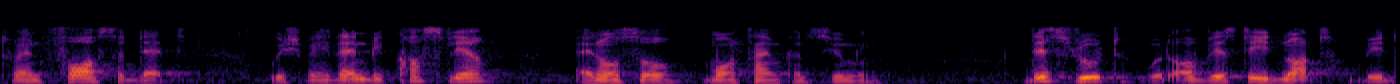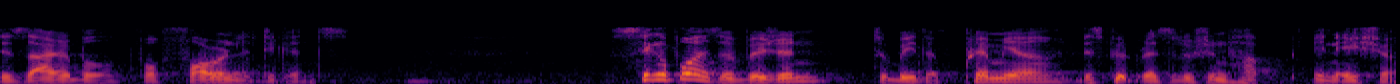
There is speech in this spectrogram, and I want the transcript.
to enforce a debt which may then be costlier and also more time consuming. This route would obviously not be desirable for foreign litigants. Singapore has a vision to be the premier dispute resolution hub in Asia,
